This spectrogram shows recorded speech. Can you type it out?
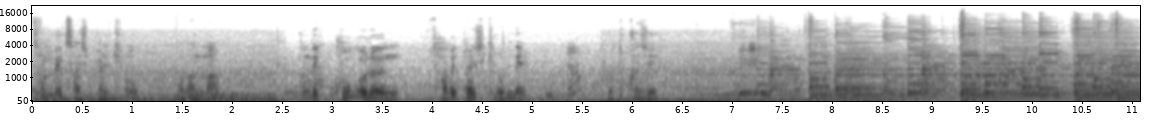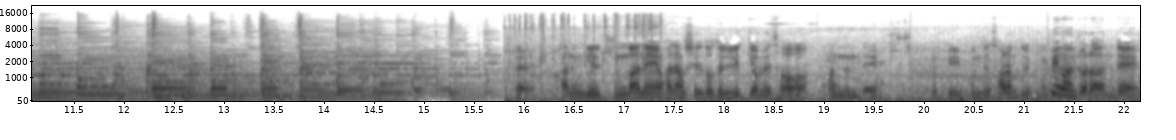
(348kg) 아 맞나? 근데 구글은 480kg인데? 진짜? 어떡하지? 네, 가는 길 중간에 화장실도 들릴 겸 해서 왔는데 이렇게 이쁜데 사람들이 캠핑하는 줄 알았는데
